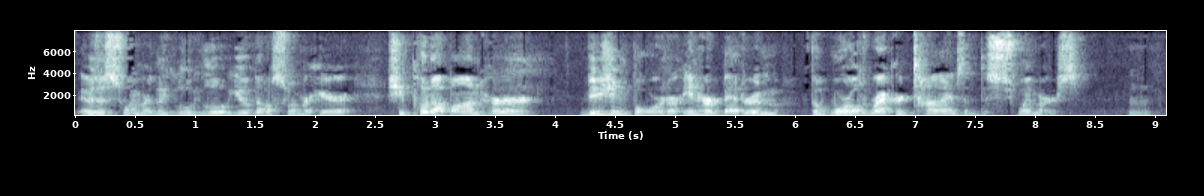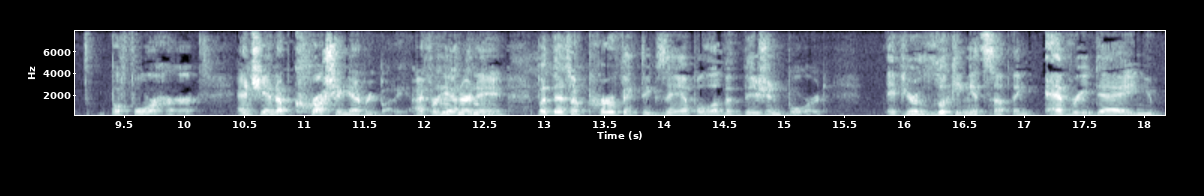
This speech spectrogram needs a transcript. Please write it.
It was a swimmer, the U of L swimmer here. She put up on her vision board or in her bedroom the world record times of the swimmers hmm. before her, and she ended up crushing everybody. I forget her name, but that's a perfect example of a vision board. If you're looking at something every day and you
